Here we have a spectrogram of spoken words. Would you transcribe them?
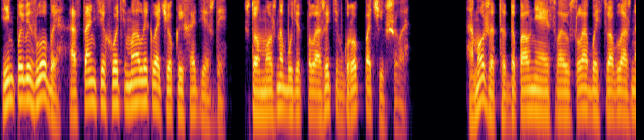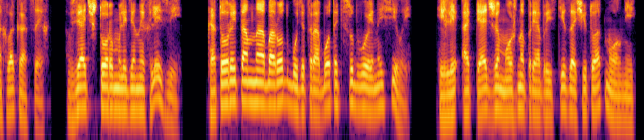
Им повезло бы, останься хоть малый клочок их одежды, что можно будет положить в гроб почившего. А может, дополняя свою слабость во влажных локациях, взять шторм ледяных лезвий, который там наоборот будет работать с удвоенной силой. Или опять же можно приобрести защиту от молний,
